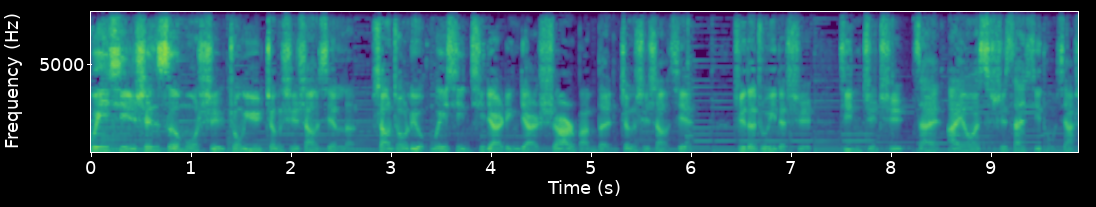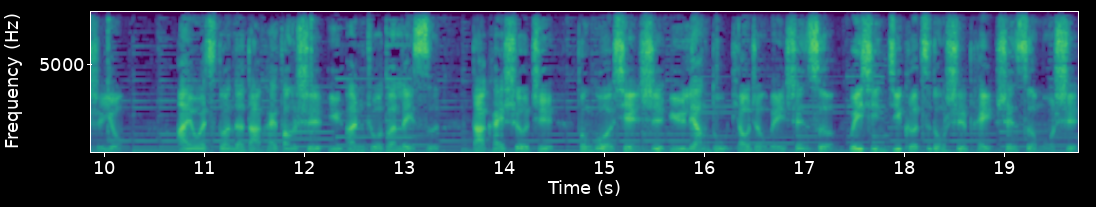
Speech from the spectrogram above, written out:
微信深色模式终于正式上线了。上周六，微信七点零点十二版本正式上线。值得注意的是，仅支持在 iOS 十三系统下使用。iOS 端的打开方式与安卓端类似，打开设置，通过显示与亮度调整为深色，微信即可自动适配深色模式。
